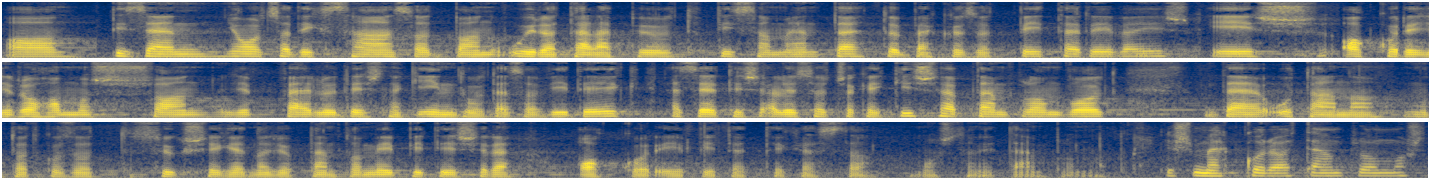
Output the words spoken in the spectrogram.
a 18. században újra települt Tiszamente, többek között Péterébe is, és akkor egy rohamosan ugye, fejlődésnek indult ez a vidék, ezért is először csak egy kisebb templom volt, de utána mutatkozott szükség egy nagyobb templom építésére, akkor építették ezt a mostani templomot. És mekkora a templom most?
